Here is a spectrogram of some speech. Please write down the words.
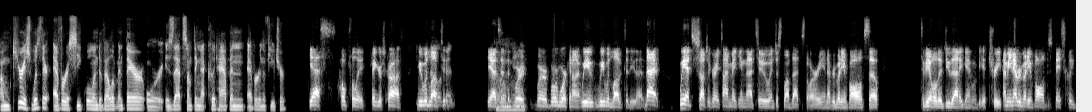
I'm curious, was there ever a sequel in development there, or is that something that could happen ever in the future? yes hopefully. Fingers crossed. We would love to. yeah it's Oh, in the, man. we're we're we're working on it. We we would love to do that. That we had such a great time making that too and just love that story and everybody involved. So to be able to do that again would be a treat. I mean everybody involved is basically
